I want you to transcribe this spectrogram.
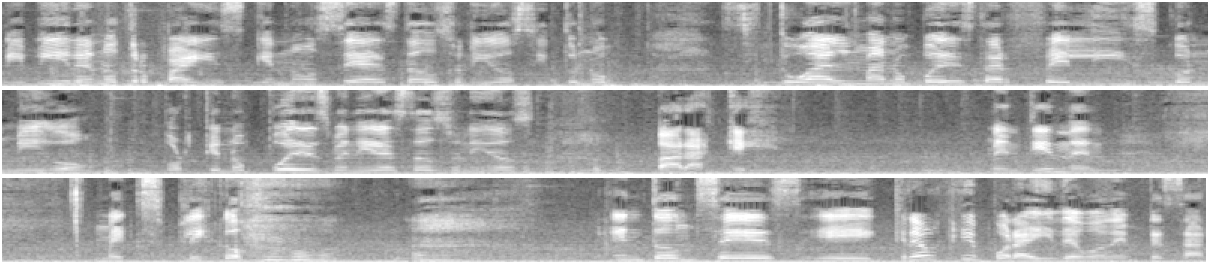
vivir en otro país que no sea Estados Unidos, si tú no, si tu alma no puede estar feliz conmigo porque no puedes venir a Estados Unidos, ¿para qué? ¿Me entienden? Me explico. Entonces, eh, creo que por ahí debo de empezar.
